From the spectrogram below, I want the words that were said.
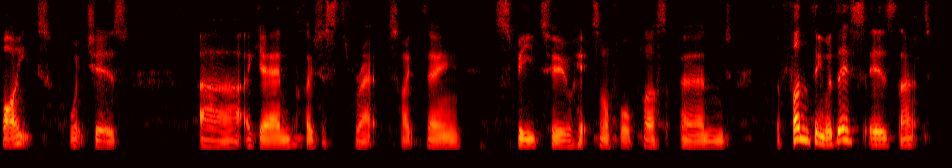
bite, which is uh, again closest threat type thing. Speed two hits on a four plus, and the fun thing with this is that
